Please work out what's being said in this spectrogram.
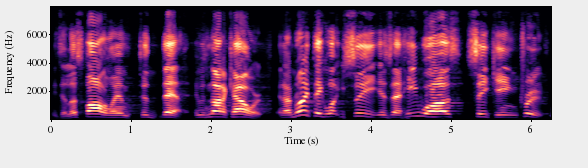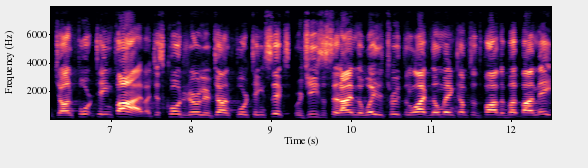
He said, let's follow him to death. He was not a coward. And I really think what you see is that he was seeking truth. John 14, 5. I just quoted earlier John 14, 6, where Jesus said, I am the way, the truth, and the life. No man comes to the Father but by me.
